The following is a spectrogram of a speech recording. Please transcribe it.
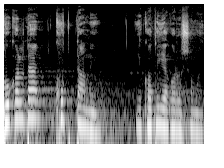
ভোকালটা খুব টানে, এই কথা ইয়া করার সময়।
